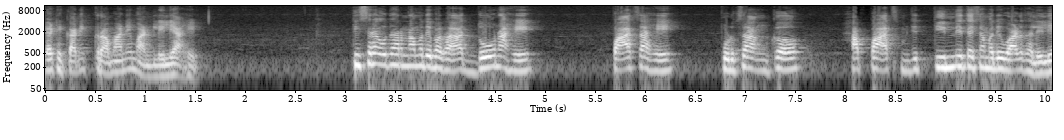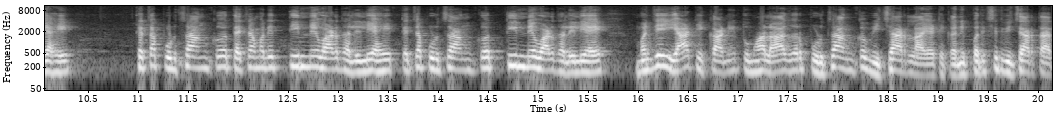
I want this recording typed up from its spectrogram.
या ठिकाणी क्रमाने मांडलेले आहेत. तिसऱ्या उदाहरणामध्ये बघा दोन आहे पाच आहे पुढचा अंक हा पाच म्हणजे तीनने त्याच्यामध्ये वाढ झालेली आहे. त्याचा पुढचा अंक त्याच्यामध्ये तीनने वाढ झालेली आहे त्याच्या पुढचा अंक तीनने वाढ झालेली आहे. म्हणजे या ठिकाणी तुम्हाला जर पुढचा अंक विचारला या ठिकाणी परीक्षेत विचारतात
